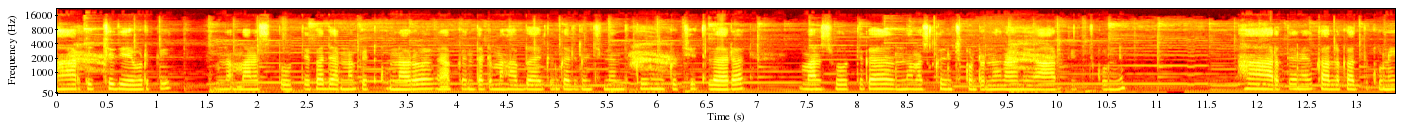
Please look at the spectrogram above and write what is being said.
హారతి ఇచ్చే దేవుడికి మనస్ఫూర్తిగా దండం పెట్టుకున్నారు. నాకు ఇంతటి మహాభాగ్యం కలిగించినందుకు మీకు చేతులారా మనస్ఫూర్తిగా నమస్కరించుకుంటున్నాను అని హారతి ఇచ్చుకుని హారతి అనేది కళ్ళకు అద్దుకుని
